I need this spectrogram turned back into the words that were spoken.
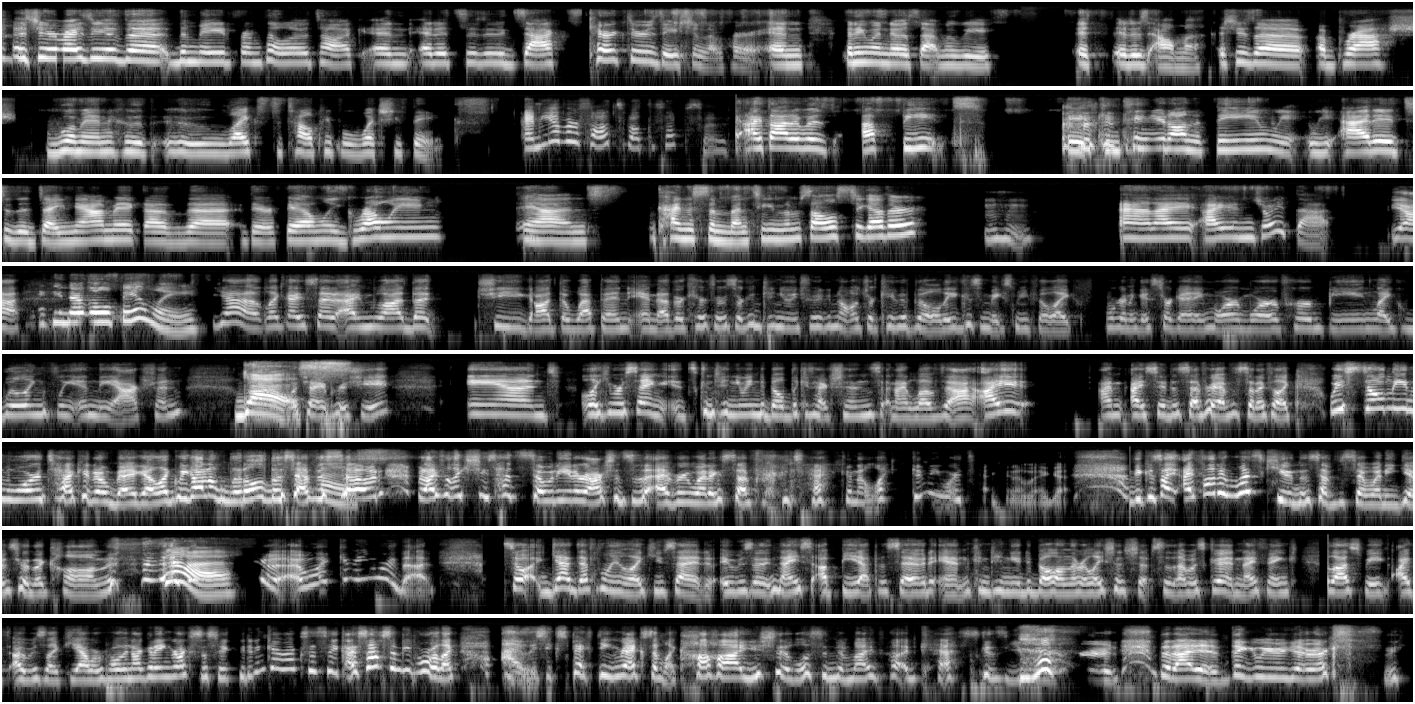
and she reminds me of the the maid from Pillow Talk, and and it's an exact characterization of her. And if anyone knows that movie, it it is Alma. She's a a brash woman who who likes to tell people what she thinks. Any other thoughts about this episode? I thought it was upbeat. It continued on the theme. We we added to the dynamic of the their family growing and kind of cementing themselves together. hmm And I I enjoyed that. Yeah, Making their little family. yeah. Like I said, I'm glad that she got the weapon, and other characters are continuing to acknowledge her capability because it makes me feel like we're gonna get start getting more and more of her being like willingly in the action. um, Yes. which I appreciate. And like you were saying, it's continuing to build the connections, and I love that. I I'm, I say this every episode. I feel like we still need more Tech and Omega. Like we got a little this episode, Yes. but I feel like she's had so many interactions with everyone except for Tech, and I'm like, give me more Tech and Omega, because I, I thought it was cute in this episode when he gives her the comm. Yeah. I'm like, give me more of that. So yeah, definitely, like you said, it was a nice upbeat episode and continued to build on the relationship. So that was good. And I think last week I, I was like, yeah, we're probably not getting Rex this week. We didn't get Rex this week. I saw some people were like, I was expecting Rex. I'm like, haha, you should have listened to my podcast because you heard that I didn't think we would get Rex this week.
